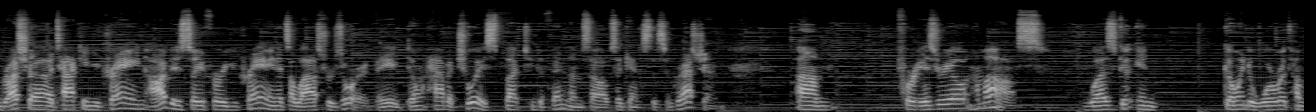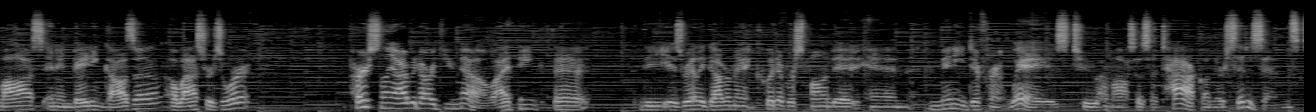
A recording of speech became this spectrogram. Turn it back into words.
Russia attacking Ukraine, obviously for Ukraine, it's a last resort. They don't have a choice but to defend themselves against this aggression. Um, for Israel and Hamas, was in going to war with Hamas and invading Gaza a last resort? Personally, I would argue no. I think that the Israeli government could have responded in many different ways to Hamas's attack on their citizens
